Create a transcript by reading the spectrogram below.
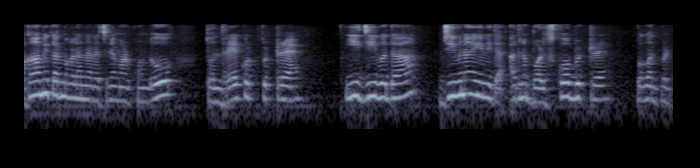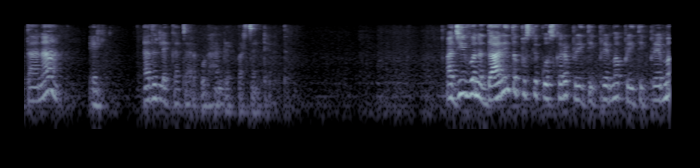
ಆಗಾಮಿ ಕರ್ಮಗಳನ್ನು ರಚನೆ ಮಾಡಿಕೊಂಡು ತೊಂದರೆ ಕೊಟ್ಬಿಟ್ರೆ, ಈ ಜೀವದ ಜೀವನ ಏನಿದೆ ಅದನ್ನು ಬಳಸ್ಕೊಬಿಟ್ರೆ ಭಗವಂತ ಬಿಡ್ತಾನ ಎಲ್ಲಿ? ಅದ್ರ ಲೆಕ್ಕಾಚಾರ ಕೂಡ ಹಂಡ್ರೆಡ್ ಪರ್ಸೆಂಟ್ ಇರುತ್ತೆ. ಆ ಜೀವನ ದಾರಿ ತಪ್ಪಿಸ್ಲಿಕ್ಕೋಸ್ಕರ ಪ್ರೀತಿ, ಪ್ರೇಮ ಪ್ರೀತಿ, ಪ್ರೇಮ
